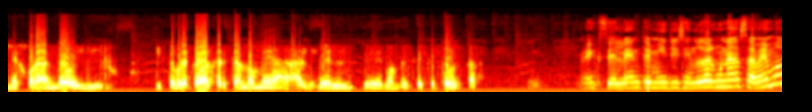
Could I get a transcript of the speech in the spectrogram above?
mejorando y, sobre todo acercándome a- al nivel donde sé que puedo estar. Excelente, Miji. Sin duda alguna sabemos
